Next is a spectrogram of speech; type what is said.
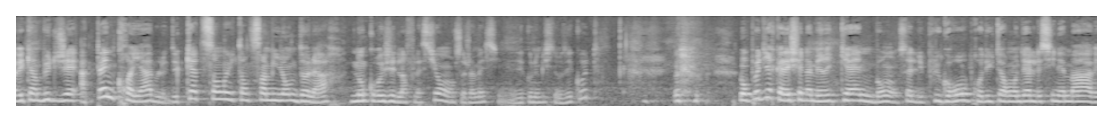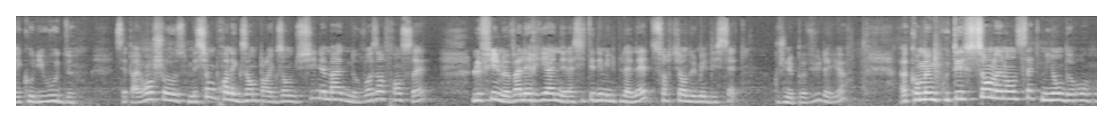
avec un budget à peine croyable de 485 millions de dollars, non corrigé de l'inflation, on ne sait jamais si les économistes nous écoutent. on peut dire qu'à l'échelle américaine, bon, celle du plus gros producteur mondial de cinéma avec Hollywood, c'est pas grand chose. Mais si on prend l'exemple par exemple du cinéma de nos voisins français, le film Valériane et la Cité des Mille Planètes, sorti en 2017, que je n'ai pas vu d'ailleurs, a quand même coûté 197 millions d'euros.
